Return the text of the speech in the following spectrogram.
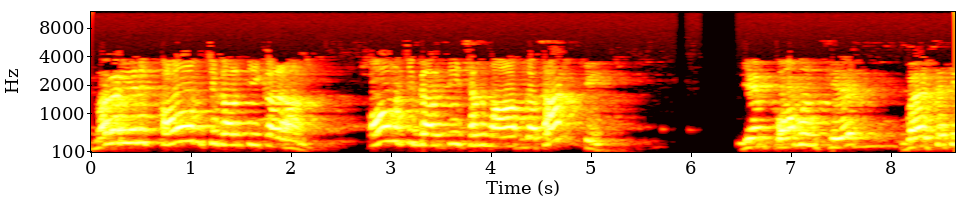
مگر یعنی قوم چھ غلطی کران قوم چھ غلطی چھن معاف گسان کی۔ قومن چھ ویسے تہ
